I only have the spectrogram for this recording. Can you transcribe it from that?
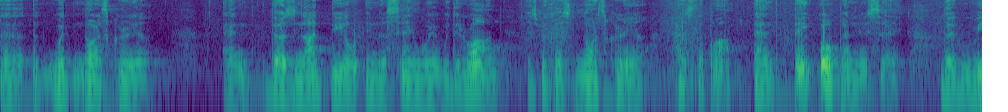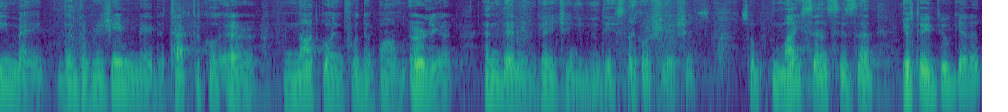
uh, with North Korea and does not deal in the same way with Iran is because North Korea has the bomb. And they openly say that we made, that the regime made a tactical error not going for the bomb earlier and then engaging in these negotiations. So my sense is that if they do get it,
